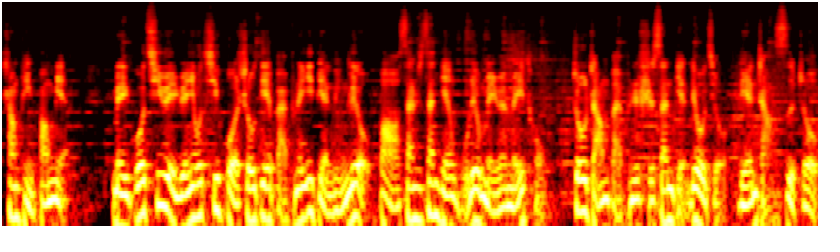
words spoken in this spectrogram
商品方面。美国七月原油期货收跌百分之一点零六，报三十三点五六美元每桶，周涨百分之十三点六九，连涨四周。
